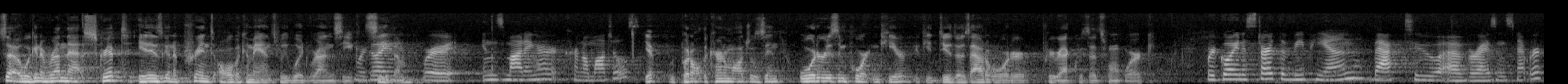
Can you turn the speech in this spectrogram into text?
So we're going to run that script. It is going to print all the commands we would run so you can We're see going, them. we're insmodding our kernel modules. Yep, we put all the kernel modules in. Order is important here. If you do those out of order, prerequisites won't work. We're going to start the VPN back to uh, Verizon's network.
